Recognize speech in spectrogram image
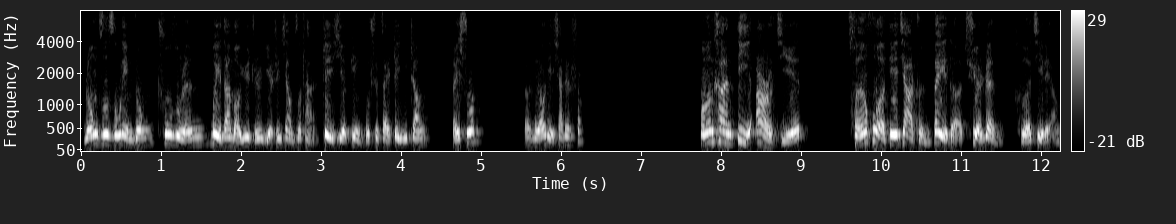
融资租赁中出租人未担保余值也是一项资产，这些并不是在这一章来说的，要了解一下这个事儿。我们看第二节，存货跌价准备的确认和计量。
